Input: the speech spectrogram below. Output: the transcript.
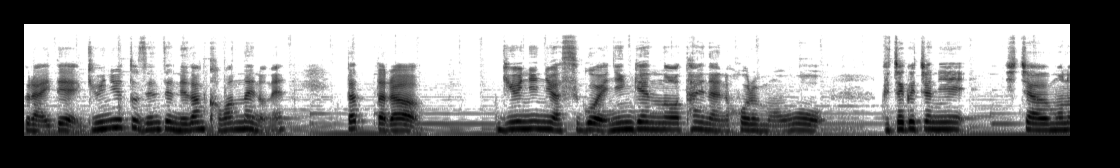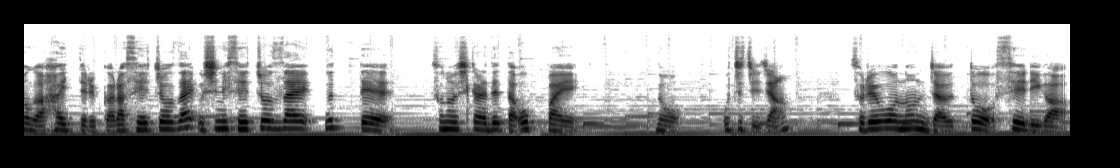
ぐらいで牛乳と全然値段変わんないのね。だったら牛乳にはすごい人間の体内のホルモンをぐちゃぐちゃにしちゃうものが入ってるから成長剤牛に成長剤打ってその牛から出たおっぱいのお乳じゃんそれを飲んじゃうと生理が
